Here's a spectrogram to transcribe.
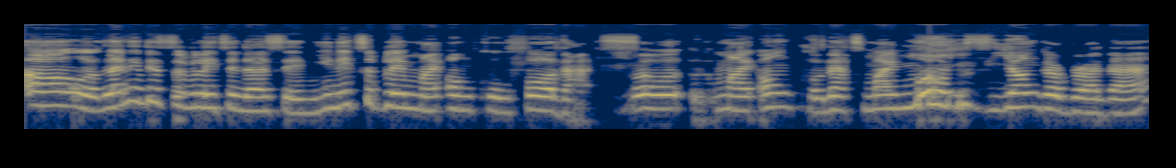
Oh, learning disability nursing. You need to blame my uncle for that. So my uncle, that's my mom's younger brother,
